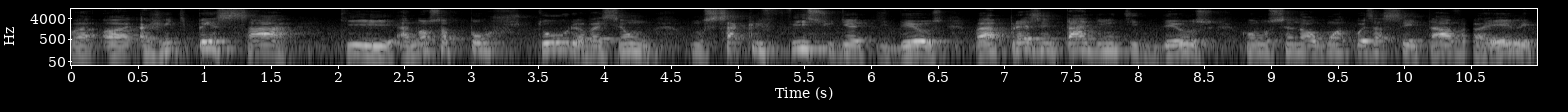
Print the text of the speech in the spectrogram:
a, a, gente pensar que a nossa postura vai ser um, um sacrifício diante de Deus, vai apresentar diante de Deus como sendo alguma coisa aceitável a Ele,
